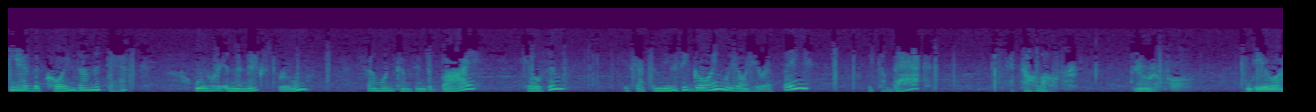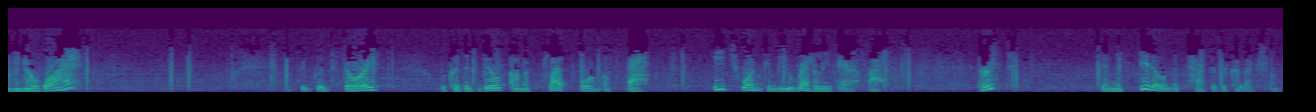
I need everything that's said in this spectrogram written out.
He had the coins on the desk. We were in the next room. Someone comes in to buy, kills him. He's got the music going. We don't hear a thing. We come back. It's all over. Beautiful. And do you want to know why? It's a good story because it's built on a platform of facts. Each one can be readily verified. First, Dennis did own the Tacitus collection.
